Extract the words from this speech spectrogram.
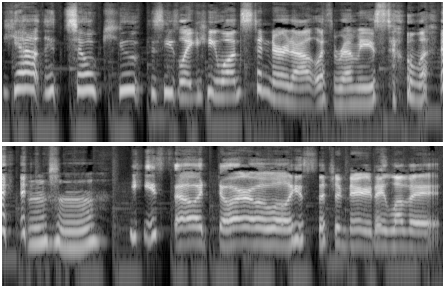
Yeah, it's so cute because he's like he wants to nerd out with Remi so much. Mm-hmm. He's so adorable. He's such a nerd. I love it.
